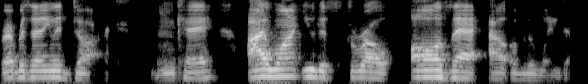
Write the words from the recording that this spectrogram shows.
representing the dark. Okay, I want you to throw all that out of the window.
